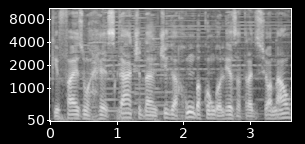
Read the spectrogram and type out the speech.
que faz um resgate da antiga rumba congolesa tradicional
